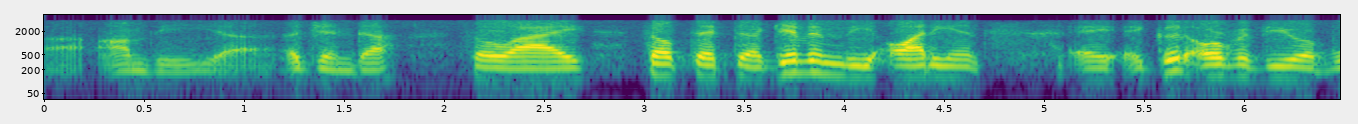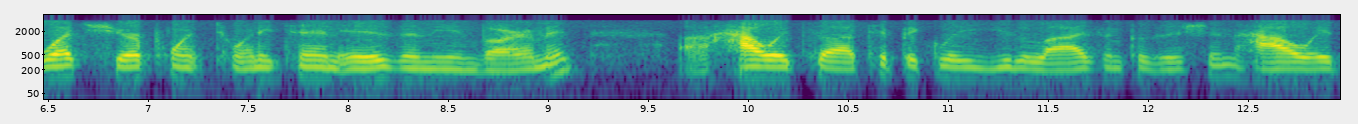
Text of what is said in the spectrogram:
uh, on the uh, agenda. So I felt that uh, given the audience a, a, good overview of what SharePoint 2010 is in the environment, uh, how it's uh, typically utilized and positioned, how it's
